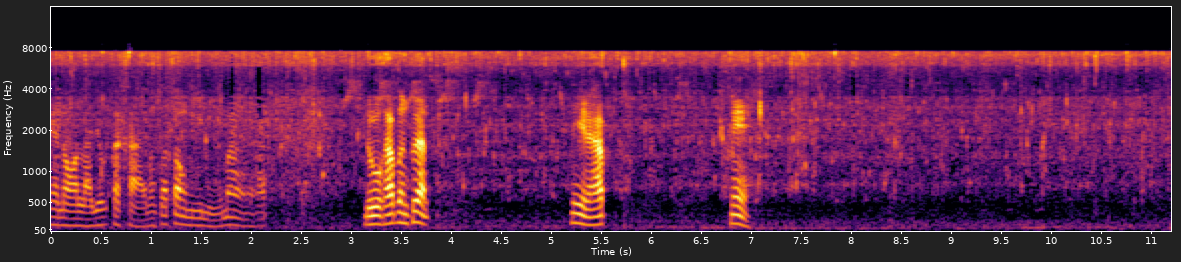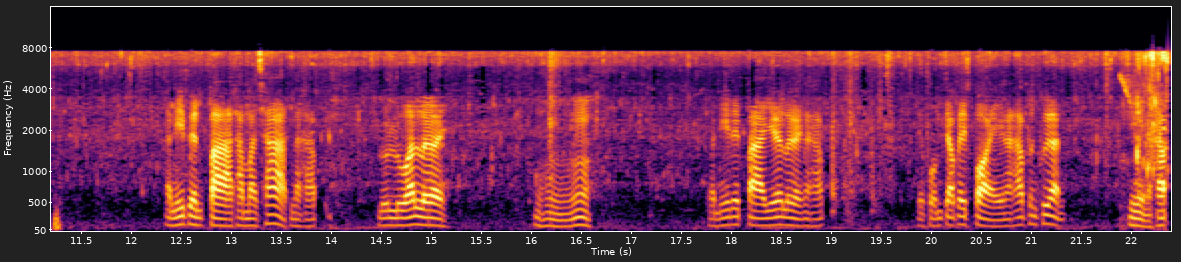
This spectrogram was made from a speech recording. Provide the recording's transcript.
แน่นอนละยกตะข่ายมันก็ต้องมีหนีมั่งนะครับ ดูครับเพื่อนๆ นี่นะครับ นี่อันนี้เป็นปลาธรรมชาตินะครับ ล้วนๆเลยอือหือวันนี้ได้ปลาเยอะเลยนะครับ เดี๋ยวผมจะไปปล่อยนะครับ เพื่อนๆ นี่นะครับ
